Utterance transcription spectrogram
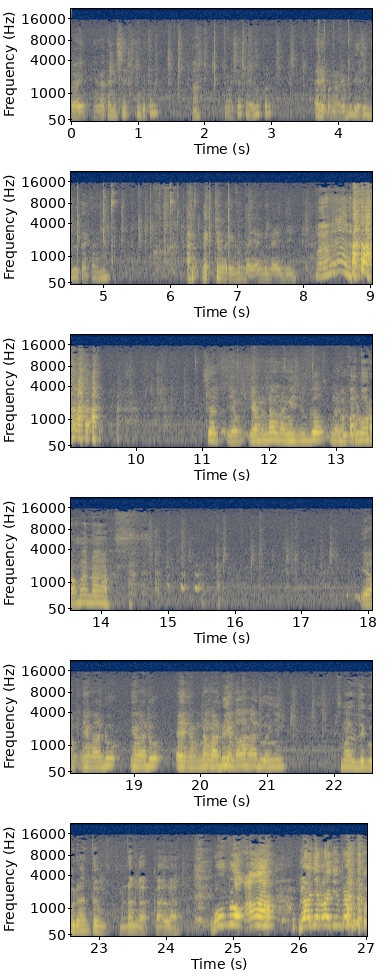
Lah, yang kata Nisa itu rebutan? Hah? sama siapa ya? Lu pernah eh dia pernah ribut gak sih dulu TK anjing anak kecil ribut bayangin anjing. Set, yang yang menang nangis juga ngadu bapak lu orang mana yang yang ngadu yang ngadu eh yang menang ngadu yang kalah ngadu anjing. Malah gue berantem. Menang gak? Kalah. Goblok Allah belajar lagi berantem.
